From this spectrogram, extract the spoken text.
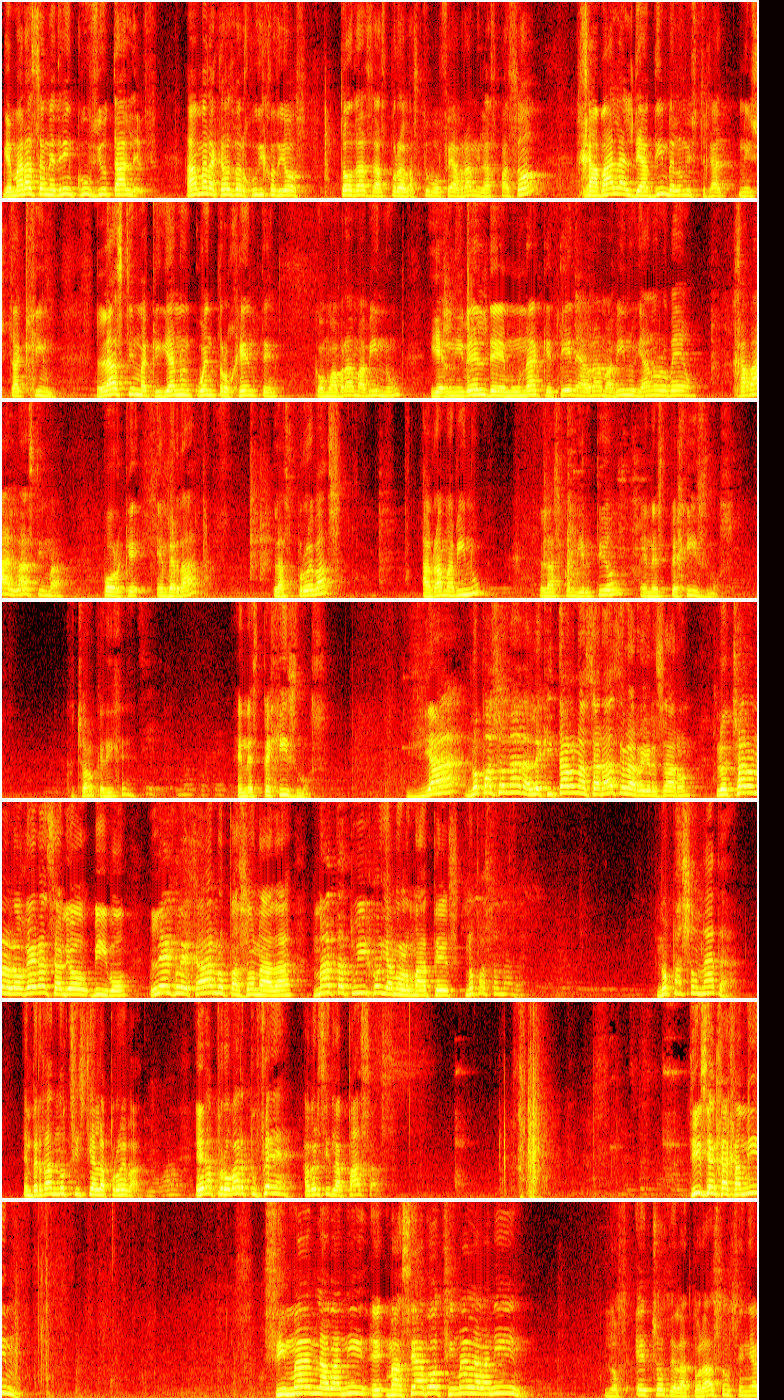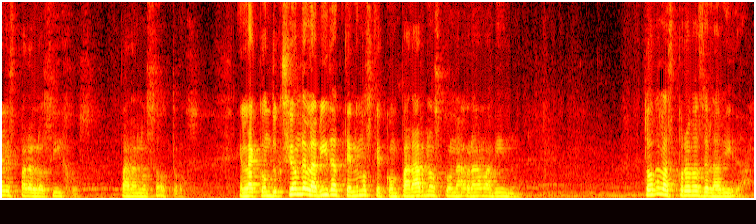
Gemara Sanedrin Kuf Yut Aleph, Amar Akadosh Baruchu dijo Dios, todas las pruebas tuvo fe Abraham y las pasó, Jabal al de Adim Lástima que ya no encuentro gente como Abraham Avinu y el nivel de emuná que tiene Abraham Avinu ya no lo veo. Jabal, lástima, porque en verdad las pruebas Abraham Avinu las convirtió en espejismos. ¿Escucharon lo que dije? Sí, no, ¿por qué? En espejismos. Ya no pasó nada, le quitaron a Sarah, se la regresaron, lo echaron a la hoguera, salió vivo. Lej no pasó nada. Mata a tu hijo, ya no lo mates. No pasó nada. No pasó nada. En verdad no existía la prueba. Era probar tu fe, a ver si la pasas. Dicen Jajamim, Simán Labanim, eh, Maseabot Simán Labanim. Los hechos de la Torah son señales para los hijos, para nosotros. En la conducción de la vida tenemos que compararnos con Abraham Avino. Todas las pruebas de la vida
